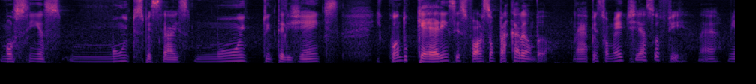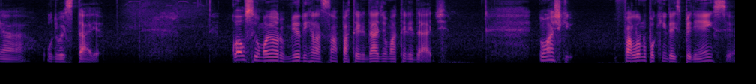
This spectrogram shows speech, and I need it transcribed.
mocinhas muito especiais, muito inteligentes e quando querem se esforçam pra caramba, né? Principalmente a Sophie, né? Minha universitária. Qual o seu maior medo em relação à paternidade ou maternidade? Eu acho que falando um pouquinho da experiência,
